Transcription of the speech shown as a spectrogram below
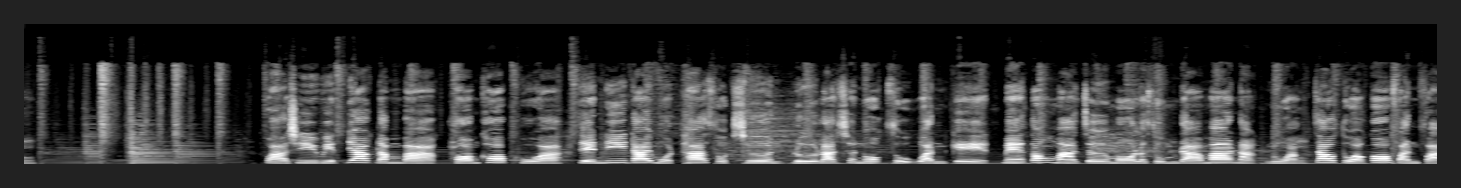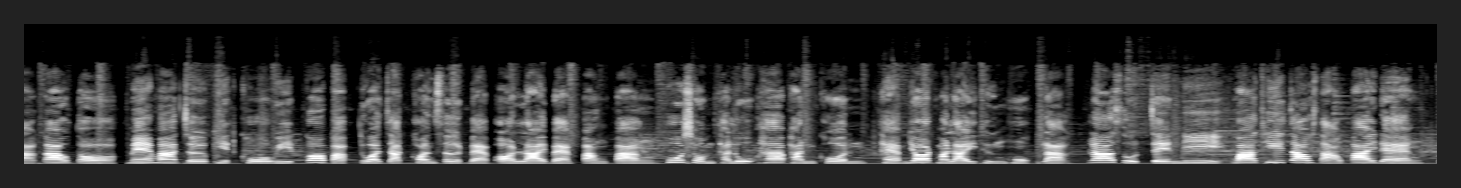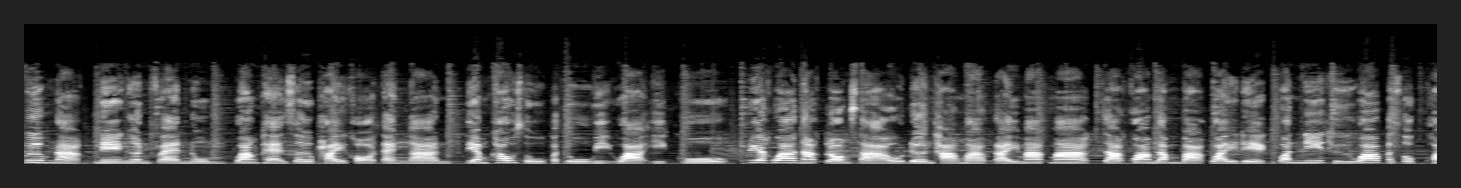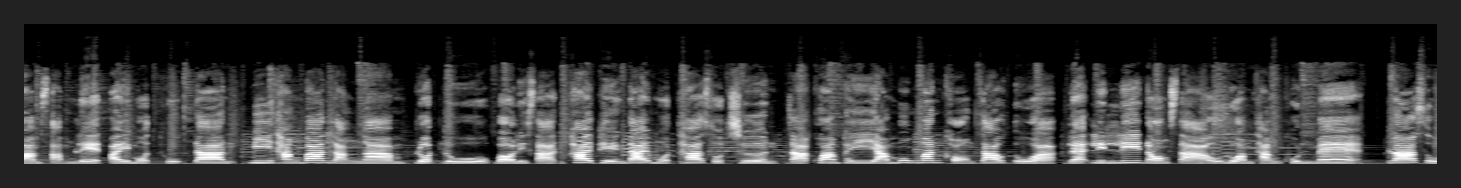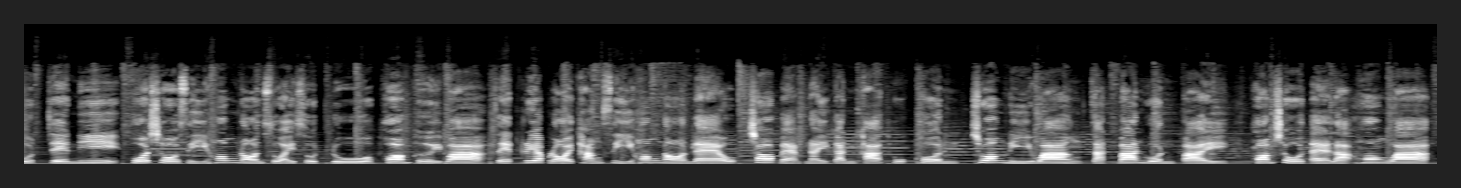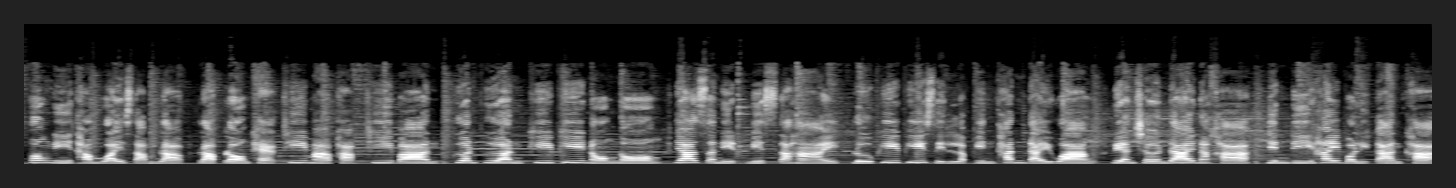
ฝ่าชีวิตยากลำบาก พร้อมครอบครัว เจนนี่ได้หมดท่าสดชื่น หรือรัชนกสุวรรณเกต แม้ต้องมาเจอมรสุมดราม่าหนักหน่วง เจ้าตัวก็ฟันฝ่าก้าวต่อ แม้มาเจอพิษโควิด ก็ปรับตัวจัดคอนเสิร์ตแบบออนไลน์แบบปังๆ ผู้ชมทะลุ 5,000 คน แถมยอดมาลัยถึง 6 หลัก ล่าสุดเจนนี่ว่าที่เจ้าสาวป้ายแดง ปื้มหนัก เนเงินแฟนหนุ่ม วางแผนเซอร์ไพรส์ขอแต่งงานเตรียมเข้าสู่ประตูวิวาอีกคู่ เรียกว่านักร้องสาวเดินทางมาไกลมากๆ จากความลำบากวัยเด็ก วันนี้ถือว่าประสบความสำเร็จไปหมดทุกด้าน มีทั้งบ้านหลังงาม รถหรู บริษัท ค่ายเพลงได้หมดท่าสดชื่น จากความพยายามมุ่งมั่นของเจ้าตัว และลินลี่น้องสาวรวมทั้งคุณแม่ ล่าสุดเจนนี่โพสโชว์สีห้องนอนสวยสุดหรู พร้อมเผยว่าเสร็จเรียบร้อยทั้ง 4 ห้องนอนแล้ว ชอบแบบไหนกันคะทุกคน ช่วงนี้ว่างจัดบ้านวนไป ร้อมโชว์แต่ละห้องว่า ห้องนี้ทำไว้สำหรับรับรองแขกที่มาพักที่บ้าน เพื่อนเพื่อนพี่พี่น้องน้องญาติสนิทมิตรสหาย หรือพี่พี่ศิลปินท่านใดว่าง เรียนเชิญได้นะคะ ยินดีให้บริการค่ะ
